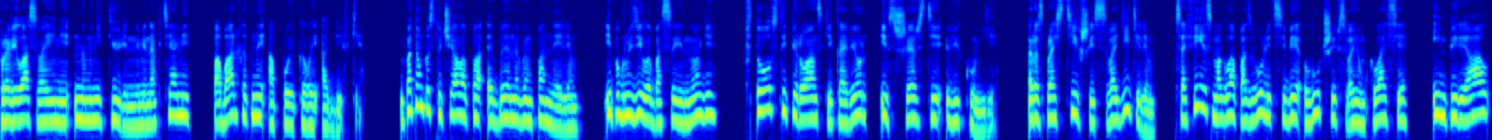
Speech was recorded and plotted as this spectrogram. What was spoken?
Провела своими наманикюренными ногтями по бархатной опойковой обивке. Потом постучала по эбеновым панелям и погрузила босые ноги в толстый перуанский ковер из шерсти викуньи. Распростившись с водителем, София смогла позволить себе лучший в своем классе Imperial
